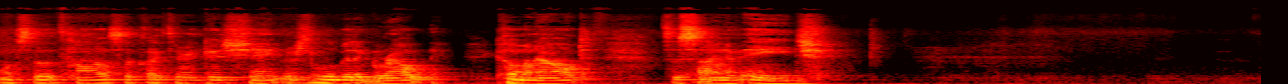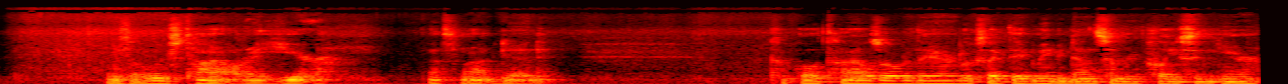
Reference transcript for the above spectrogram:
Most of the tiles look like they're in good shape. There's a little bit of grout coming out. It's a sign of age. There's a loose tile right here. That's not good. A couple of tiles over there. Looks like they've maybe done some replacing here.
